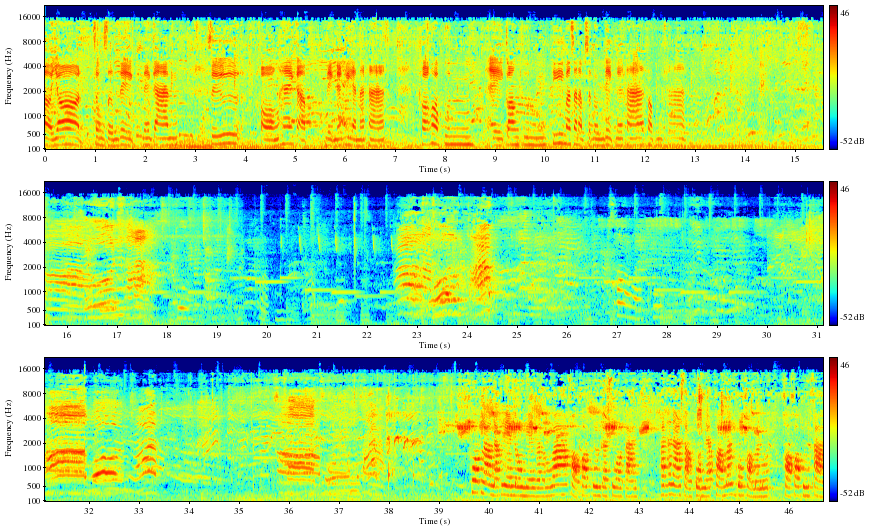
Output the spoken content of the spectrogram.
ต่อยอดส่งเสริมเด็กในการซื้อของให้กับเด็กนักเรียนนะคะ ขอขอบคุณ ไอกองทุนที่มาสนับสนุนเด็กนะคะ ขอบคุณค่ะ พวกเรานักเรียนโรงเรียนกำลังว่าขอขอบคุณกระทรวงการ พัฒนาสังคมและความมั่นคงของมนุษย์ ขอขอบคุณค่ะ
